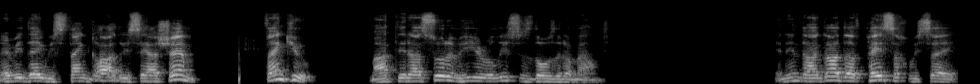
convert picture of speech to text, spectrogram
Every day we thank God, we say, Hashem, thank you. Matir Asurim, he releases those that are bound. And in the Haggadah of Pesach, we say,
